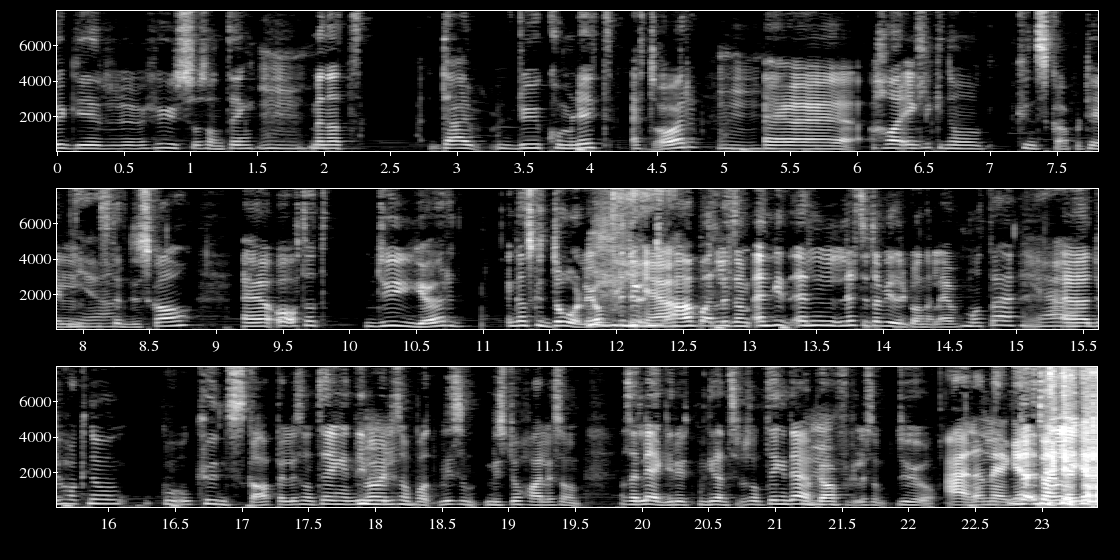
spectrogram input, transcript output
bygger hus og sånne ting. Mm. Men at der du kommer dit ett år, mm. eh, har egentlig ikke noe kunnskaper til yeah. stedet du skal, eh, og ofte at du gjør en ganske dårlig jobb. For du, yeah. du er bare liksom en, en rett ut av videregående elev. på en måte. Yeah. Eh, du har ikke noe god kunnskap eller sånne ting. De var liksom på at hvis, hvis, du har liksom altså Leger uten grenser og sånne ting, det er jo bra, mm. for liksom, du er en lege. Du, er en lege.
